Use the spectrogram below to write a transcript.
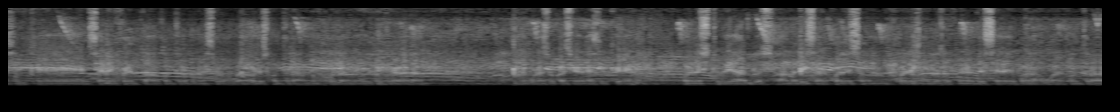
así que se han enfrentado contra nuestros jugadores, contra Nicolás Mejía y contra Garán en algunas ocasiones, así que bueno, estudiarlos, analizar cuáles son, cuáles son las opciones de sede para jugar contra,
